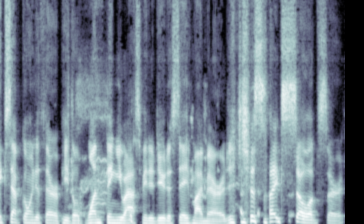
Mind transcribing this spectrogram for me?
except going to therapy the one thing you asked me to do to save my marriage. It's just like so absurd.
